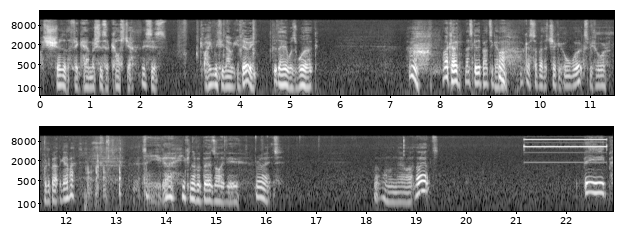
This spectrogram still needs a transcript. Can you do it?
I shudder to think how much this would cost you. This is, even if you know what you're doing, good air was work. okay, let's get it back together. Well, I guess I better check it all works before I put it back together. There you go, you can have a bird's eye view. Right. That one on there like that. Beep.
